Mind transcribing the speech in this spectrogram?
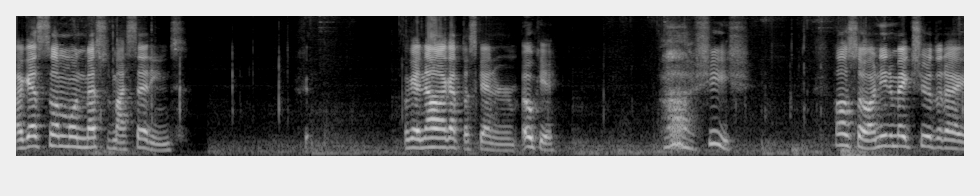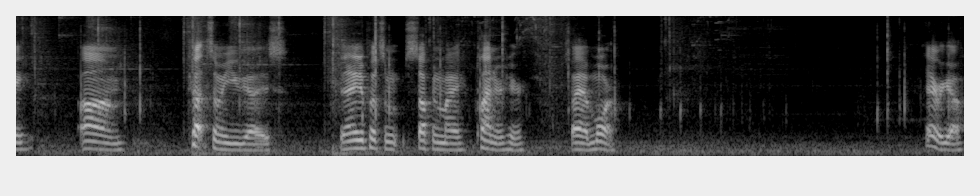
I guess someone messed with my settings. Okay, okay now I got the scanner room. Okay. Ah, sheesh. Also, I need to make sure that I um cut some of you guys. Then I need to put some stuff in my planner here. So I have more. There we go.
